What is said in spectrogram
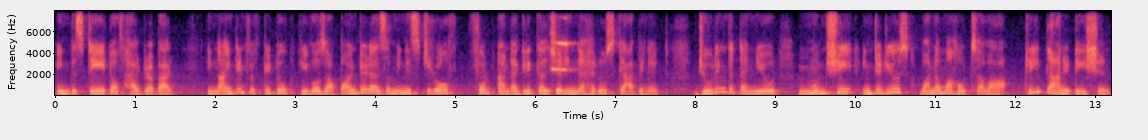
in the state of Hyderabad. In 1952, he was appointed as a Minister of Food and Agriculture in Nehru's cabinet. During the tenure, Munshi introduced Vana Mahotsava, tree plantation,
